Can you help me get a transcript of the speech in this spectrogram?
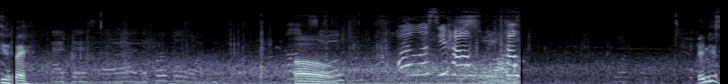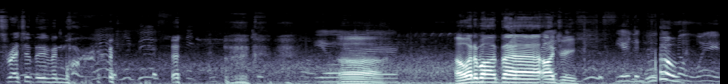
That is uh, the purple one. Oh. Oh, let's see how how Can you stretch it even more? Yeah, like this. You're, Ah. Oh, what about uh, Audrey? you're the good. Go. No way,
